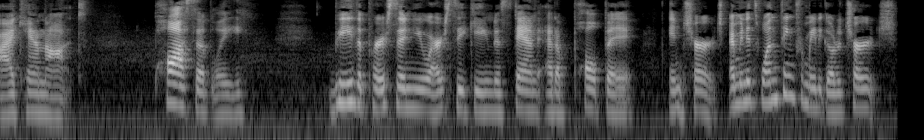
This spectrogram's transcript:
I cannot possibly be the person you are seeking to stand at a pulpit in church. I mean, it's one thing for me to go to church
